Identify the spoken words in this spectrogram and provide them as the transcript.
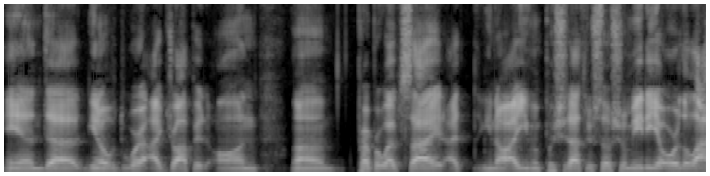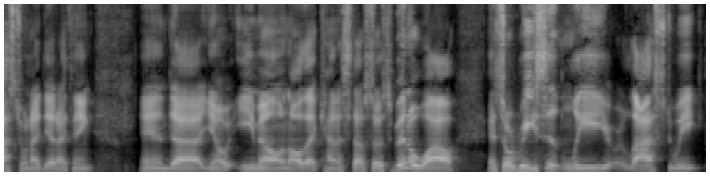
And, uh, you know, where I drop it on um, Prepper website. I, you know, I even push it out through social media or the last one I did, I think. And, uh, you know, email and all that kind of stuff. So it's been a while. And so recently, last week,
